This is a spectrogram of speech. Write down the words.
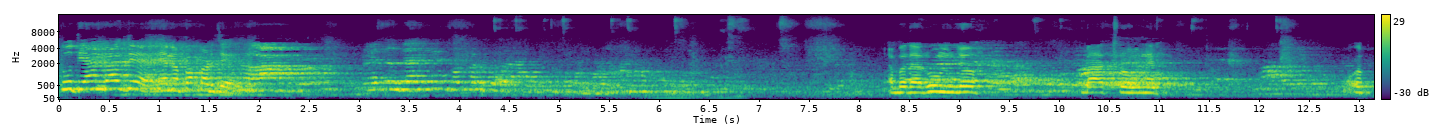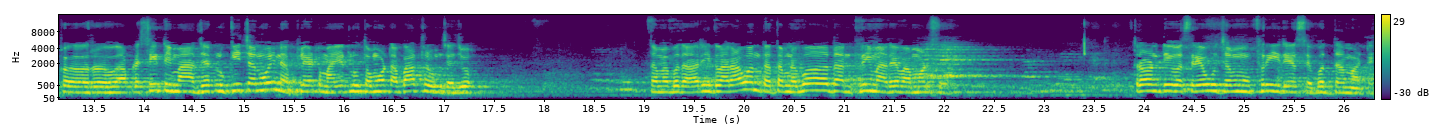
તું ધ્યાન રાખજે, એને પકડજે. આ બધા રૂમ જો બાથરૂમ ને. આપણે સિટીમાં જેટલું કિચન હોય ને ફ્લેટમાં એટલું તો મોટા બાથરૂમ છે જો. તમે બધા હરિદ્વાર આવો ને તો તમને બધાને ફ્રીમાં રહેવા મળશે. ત્રણ દિવસ રહેવું, જમવું ફ્રી રહેશે બધા માટે.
